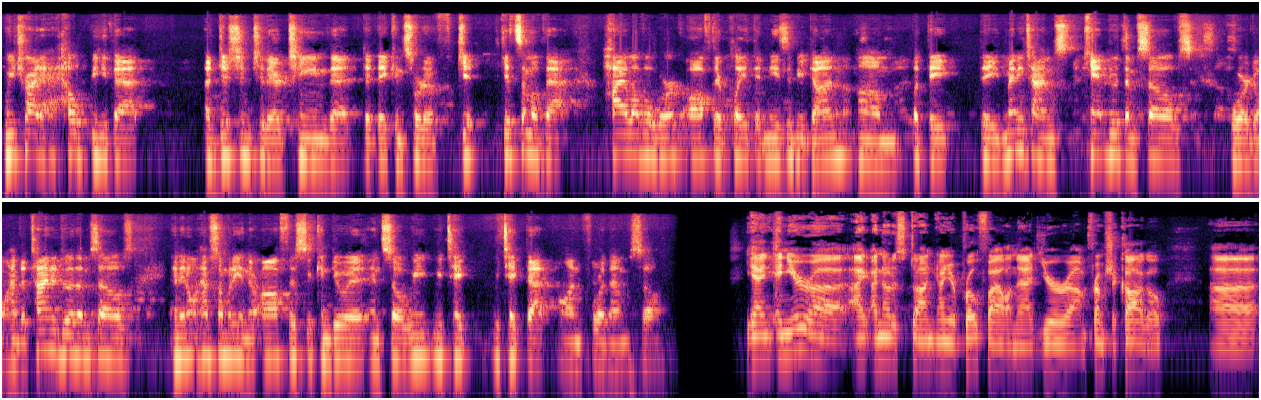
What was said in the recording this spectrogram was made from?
we try to help be that addition to their team that that they can sort of get get some of that high level work off their plate that needs to be done. Um, but they they many times can't do it themselves or don't have the time to do it themselves. And they don't have somebody in their office that can do it. And so we we take we take that on for them. So yeah, and, and you're. Uh, I, I, noticed on, on your profile on that you're um, from Chicago, uh,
